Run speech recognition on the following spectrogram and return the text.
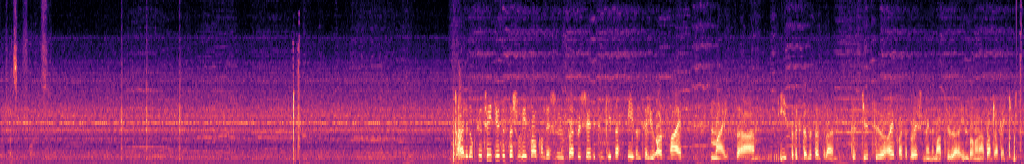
a pleasant flight. Early Doc 23, due to special VFR conditions, I appreciate if you can keep that speed until you are 5 miles um, east of extended center line, just due to IFR separation minima to uh, inbound and outbound traffic.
